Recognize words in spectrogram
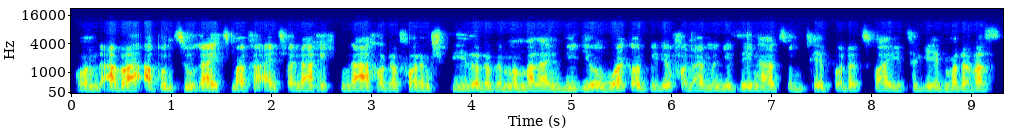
Und aber ab und zu reicht's mal für ein, zwei Nachrichten nach oder vor dem Spiel oder wenn man mal ein Video, Workout-Video von einem gesehen hat, so einen Tipp oder zwei zu geben oder was.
